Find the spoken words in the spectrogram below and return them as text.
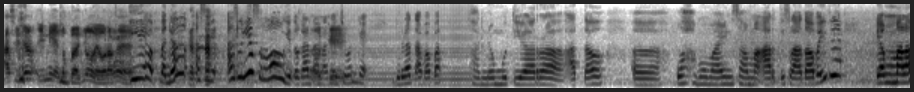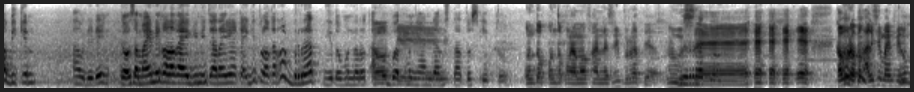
aslinya ini yang ngebanyol ya orangnya. ya? iya padahal asli, aslinya slow gitu kan Oke. anaknya cuman kayak berat apa apa Vanda Mutiara atau eh, wah mau main sama artis lah atau apa itu ya yang malah bikin ah udah deh nggak usah main nih kalau kayak gini caranya kayak gitu loh karena berat gitu menurut aku buat Oke. menyandang status itu Untuk untuk nama Vanda sendiri berat ya. Berat Buset. Kamu berapa kali sih main film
